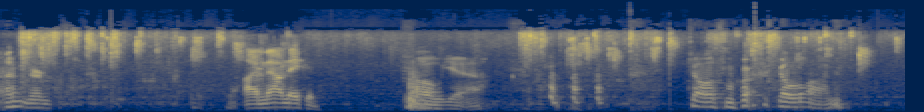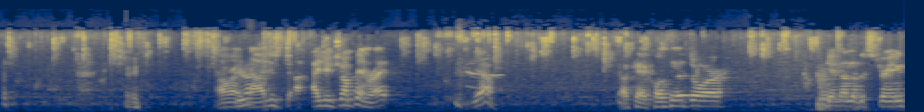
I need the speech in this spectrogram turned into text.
I'm nervous. I am now naked. Oh yeah. Tell us more. Go on. All right, You're now up. I just I just jump in, right? Yeah. Okay, closing the door. Getting under the string.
